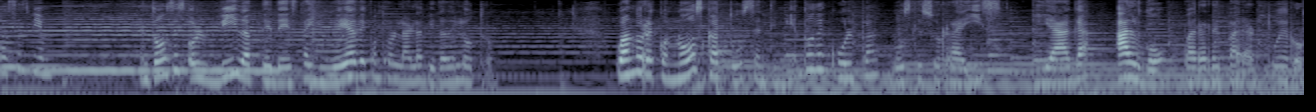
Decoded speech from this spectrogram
haces bien. Entonces olvídate de esta idea de controlar la vida del otro. Cuando reconozca tu sentimiento de culpa, busque su raíz y haga algo para reparar tu error.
